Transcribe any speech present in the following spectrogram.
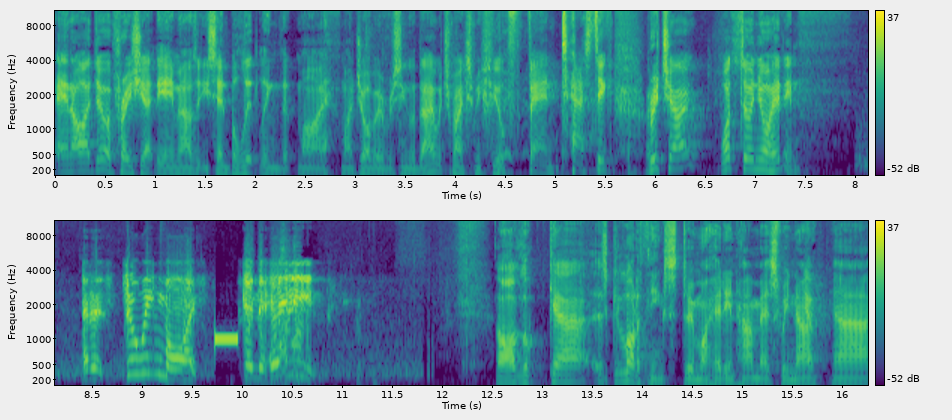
And I do appreciate the emails that you send belittling that my my job every single day, which makes me feel fantastic. Richo, what's doing your head in? and it's doing my fucking head in. Oh, look, uh, there's a lot of things to do my head in hum, as we know. Uh,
